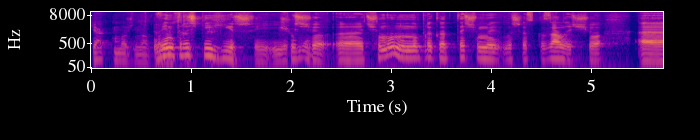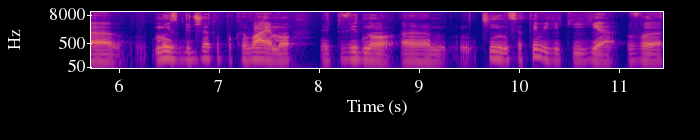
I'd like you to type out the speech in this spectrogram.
як можна Він трошки гірший. Якщо, е, чому? Ну, наприклад, те, що ми лише сказали, що е, ми з бюджету покриваємо відповідно е, ті ініціативи, які є в е,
